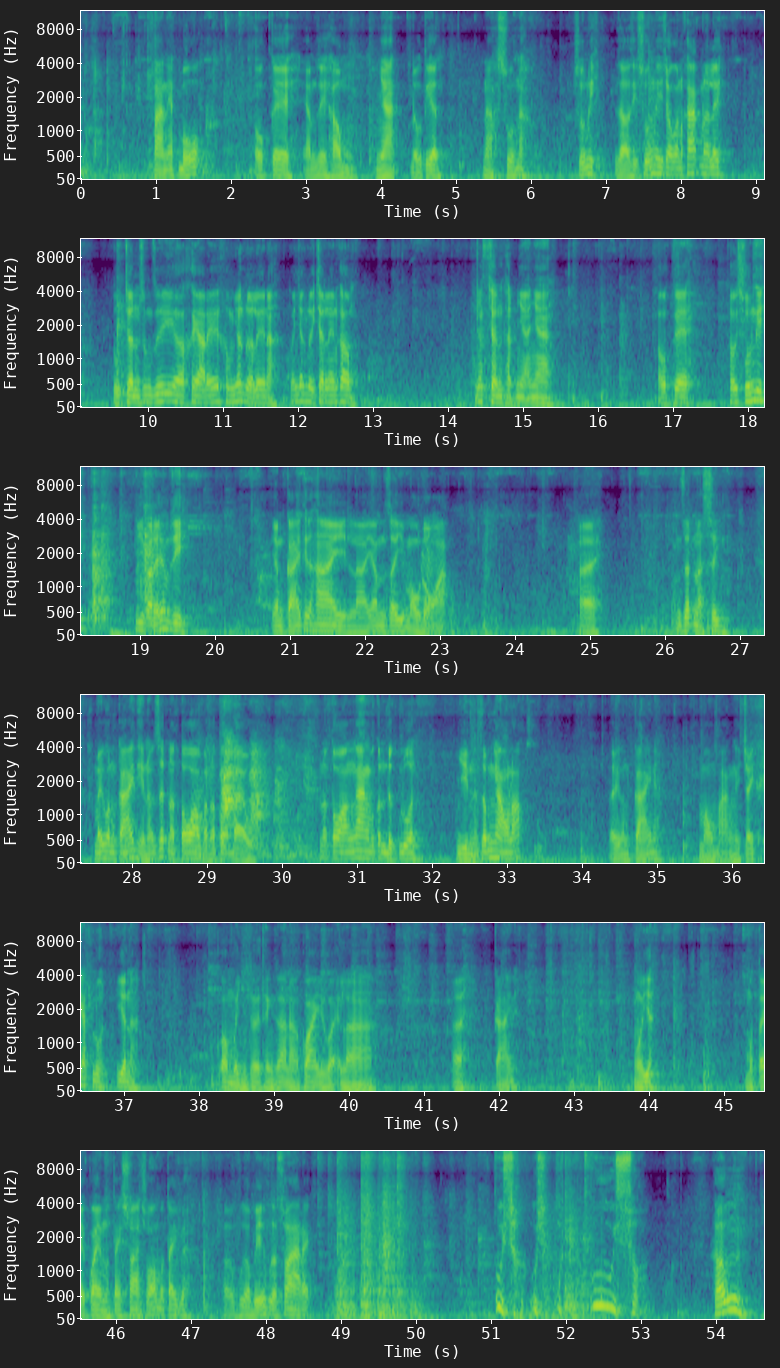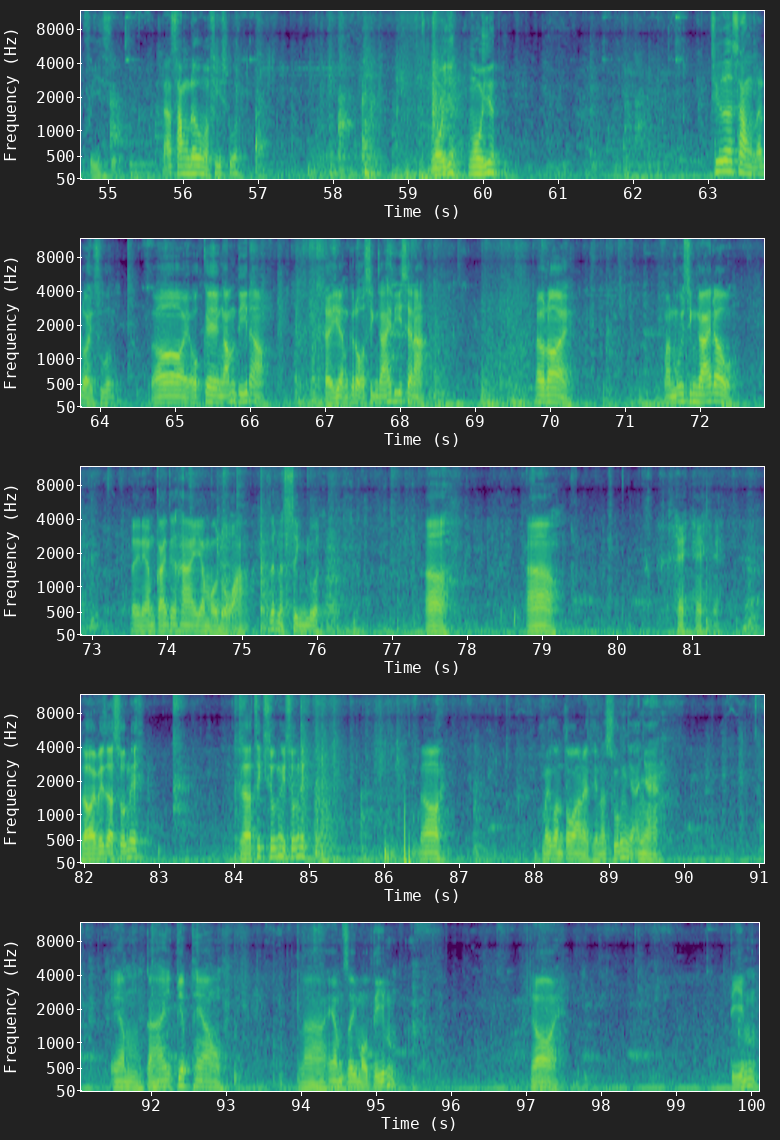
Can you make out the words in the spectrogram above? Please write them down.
fan ép bố. Ok em dây hồng nhạt đầu tiên. Nào xuống nào. Xuống đi giờ thì xuống đi cho con khác nó lên. Tụt chân xuống dưới ờ, khe đấy không nhấc được lên à có nhấc được chân lên không? Nhấc chân thật nhẹ nhàng. Ok thôi xuống đi. Đi vào đấy làm gì? Em cái thứ hai là em dây màu đỏ. Đây rất là xinh. Mấy con cái thì nó rất là to và nó to đều. Nó to ngang với con đực luôn. Nhìn nó giống nhau lắm. Đây con cái này màu mảng thì cháy khét luôn. Yên à? Còn mình thôi thành ra là quay gọi vậy là à, cái này ngồi yên. Một tay quay một tay xoa chó một tay vừa, ờ, vừa bế vừa xoa đấy. Ui sợ ui sợ ui, ui không phi xuống đã xong đâu mà phi xuống. Ngồi yên ngồi yên. Chưa xong đã đuổi xuống. Rồi ok ngắm tí nào. Thể hiện cái độ xinh gái đi xem nào. Đâu rồi? Mặt mũi xinh gái đâu? Đây này, em cái thứ hai, em màu đỏ. Rất là xinh luôn. Ờ. À. à. rồi, bây giờ xuống đi. Giờ thích xuống thì xuống đi. Rồi. Mấy con to này thì nó xuống nhẹ nhàng. Em cái tiếp theo là em dây màu tím. Rồi. Tím.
